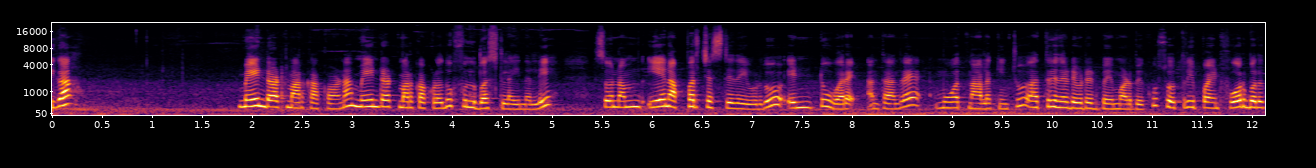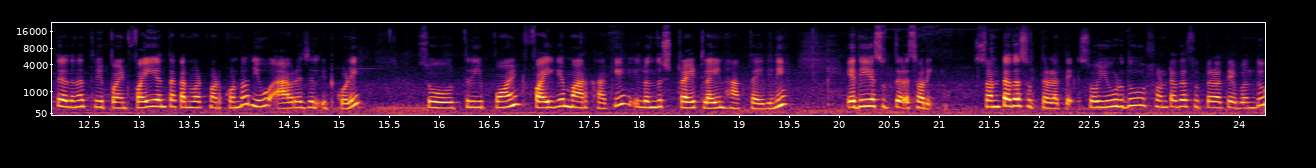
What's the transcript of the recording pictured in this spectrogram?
ಈಗ ಮೇನ್ ಡಾಟ್ ಮಾರ್ಕ್ ಹಾಕೋಣ. ಮೇನ್ ಡಾಟ್ ಮಾರ್ಕ್ ಹಾಕೊಳ್ಳೋದು ಫುಲ್ ಬಸ್ಟ್ ಲೈನಲ್ಲಿ ಸೊ ನಮ್ದು ಏನು ಅಪ್ಪರ್ ಚೆಸ್ಟ್ ಇದೆ ಇವ್ರದ್ದು ಎಂಟೂವರೆ ಅಂತ ಅಂದರೆ ಮೂವತ್ತ್ನಾಲ್ಕು ಇಂಚು. ಹತ್ತರಿಂದ ಡಿವೈಡೆಡ್ ಬೈ ಮಾಡಬೇಕು. ಸೊ ತ್ರೀ ಪಾಯಿಂಟ್ ಫೋರ್ ಬರುತ್ತೆ. ಅದನ್ನು ತ್ರೀ ಪಾಯಿಂಟ್ ಫೈವ್ ಅಂತ ಕನ್ವರ್ಟ್ ಮಾಡಿಕೊಂಡು ನೀವು ಆ್ಯಾವ್ರೇಜಲ್ಲಿ ಇಟ್ಕೊಳ್ಳಿ. ಸೊ ತ್ರೀ ಪಾಯಿಂಟ್ ಫೈವ್ಗೆ ಮಾರ್ಕ್ ಹಾಕಿ ಇಲ್ಲೊಂದು ಸ್ಟ್ರೈಟ್ ಲೈನ್ ಹಾಕ್ತಾ ಇದ್ದೀನಿ. ಎದೆಯ ಸುತ್ತ ಸಾರಿ ಸೊಂಟದ ಸುತ್ತಳತೆ. ಸೊ ಇವ್ರದ್ದು ಸೊಂಟದ ಸುತ್ತಳತೆ ಬಂದು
